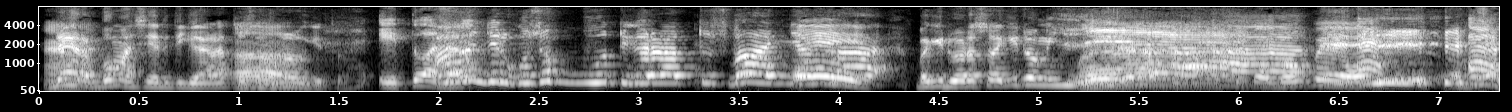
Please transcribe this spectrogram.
der Ah. gua masih ada 300 sama Ah. lo gitu Itu ah, adalah anjir gua sebut 300 banyak Hey. lah bagi 200 lagi dong iya Wah, kita gope ya. eh,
